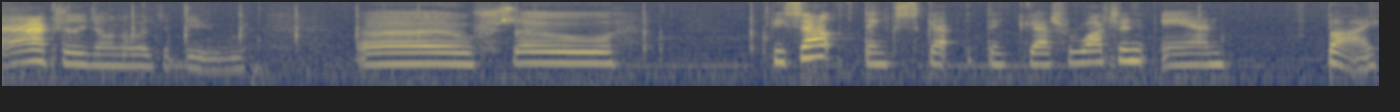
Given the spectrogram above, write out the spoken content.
actually don't know what to do. Uh, so peace out. Thanks, thank you guys for watching, and bye.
